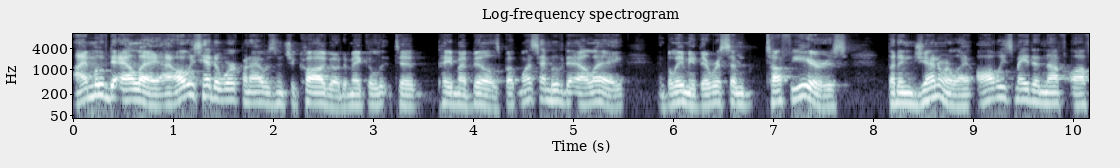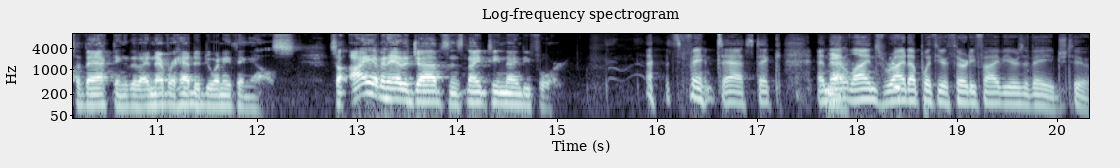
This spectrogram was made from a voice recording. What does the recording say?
I moved to LA. I always had to work when I was in Chicago to make a, to pay my bills. But once I moved to LA, and believe me, there were some tough years. But in general, I always made enough off of acting that I never had to do anything else. So I haven't had a job since 1994. That's fantastic, and Yeah. that lines right up with your 35 years of age too.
